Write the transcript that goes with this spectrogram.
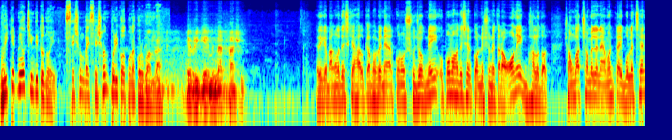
উইকেট নিয়েও চিন্তিত নই। সেশন বাই সেশন পরিকল্পনা করব আমরা। এদিকে বাংলাদেশকে হালকাভাবে নেয়ার কোনো সুযোগ নেই। উপমহাদেশের কন্ডিশনে তারা অনেক ভালো দল। সংবাদ সম্মেলনে এমনটাই বলেছেন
